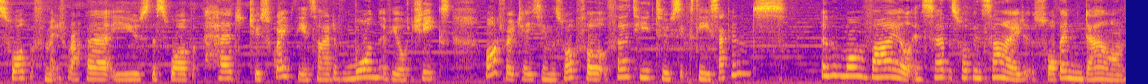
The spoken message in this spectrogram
swab from its wrapper. Use the swab head to scrape the inside of one of your cheeks whilst rotating the swab for 30 to 60 seconds. Open one vial, insert the swab inside, swab end down.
